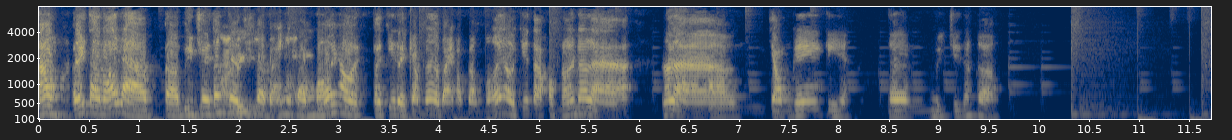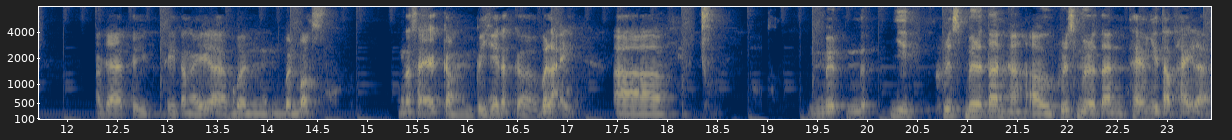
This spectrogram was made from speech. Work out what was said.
không ý tao nói là uh, BJ Ngoài Tucker chỉ là bản hợp đồng mới thôi. Tao chỉ đề cập đó là bản hợp đồng mới thôi chứ tao không nói nó là nó là trong cái kia uh, BJ Tucker. Ok thì thì tao nghĩ là bên bên Bucks nó sẽ cần PJ Tucker. Với lại uh, Mi- Mi- gì? Chris Middleton hả? Ừ Chris Middleton theo như tao thấy là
